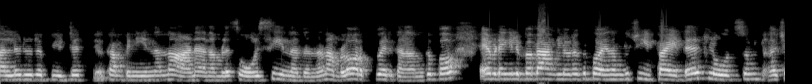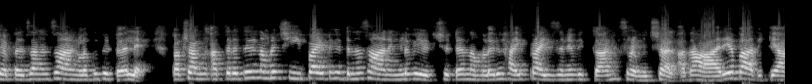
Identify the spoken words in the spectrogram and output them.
നല്ലൊരു റെപ്യൂട്ടഡ് കമ്പനിയിൽ നിന്നാണ് നമ്മൾ സോഴ്സ് ചെയ്യുന്നതെന്ന് നമ്മൾ ഉറപ്പുവരുത്തണം നമുക്കിപ്പോ എവിടെയെങ്കിലും ഇപ്പൊ ബാംഗ്ലൂരൊക്കെ പോയാൽ നമുക്ക് ചീപ്പായിട്ട് ക്ലോത്ത്സും ചെപ്പൽസ് അങ്ങനത്തെ സാധനങ്ങളൊക്കെ കിട്ടും അല്ലെ? പക്ഷെ അത്തരത്തിൽ നമ്മൾ ചീപ്പായിട്ട് കിട്ടുന്ന സാധനങ്ങൾ മേടിച്ചിട്ട് നമ്മളൊരു ഹൈ പ്രൈസിന് വിൽക്കാൻ ശ്രമിച്ചാൽ അത് ആരെ ബാധിക്കുക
